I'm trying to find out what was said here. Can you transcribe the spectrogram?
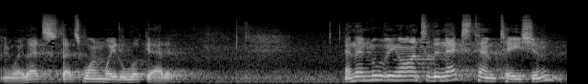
Anyway, that's, that's one way to look at it. And then moving on to the next temptation.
